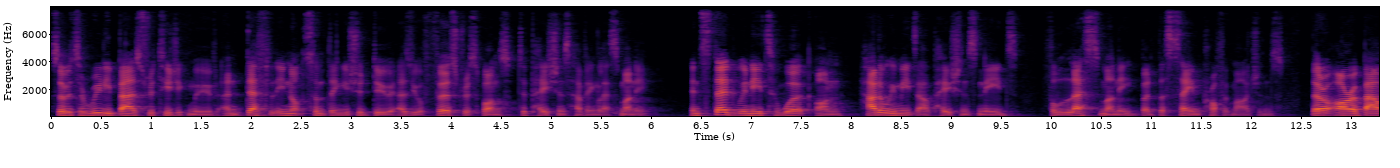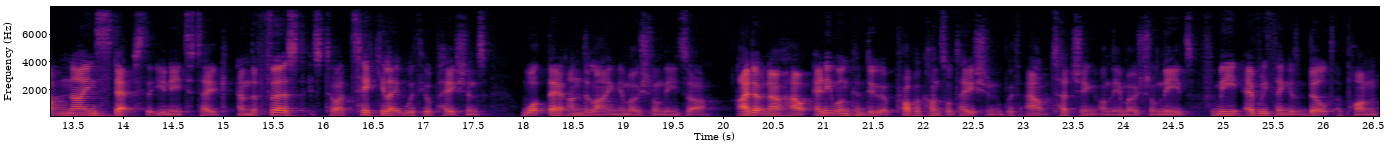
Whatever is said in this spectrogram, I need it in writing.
So it's a really bad strategic move and definitely not something you should do as your first response to patients having less money. Instead, we need to work on how do we meet our patients' needs for less money but the same profit margins. There are about nine steps that you need to take, and the first is to articulate with your patients what their underlying emotional needs are. I don't know how anyone can do a proper consultation without touching on the emotional needs. For me, everything is built upon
